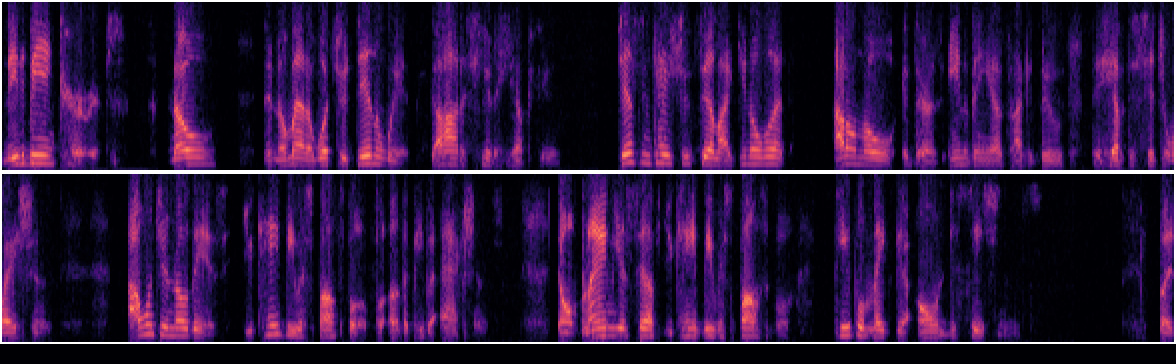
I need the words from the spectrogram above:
need to be encouraged, know that no matter what you're dealing with, God is here to help you. Just in case you feel like, you know what, I don't know if there's anything else I could do to help this situation. I want you to know this. You can't be responsible for other people's actions. Don't blame yourself. You can't be responsible. People make their own decisions. But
